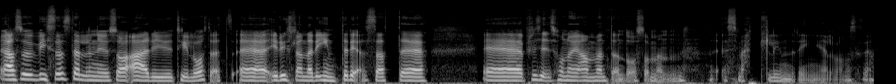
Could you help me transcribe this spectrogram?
Alltså vissa ställen i USA är det ju tillåtet. Eh, I Ryssland är det inte det, så att eh, Eh, precis, hon har ju använt den då som en smärtlindring eller vad man ska säga.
